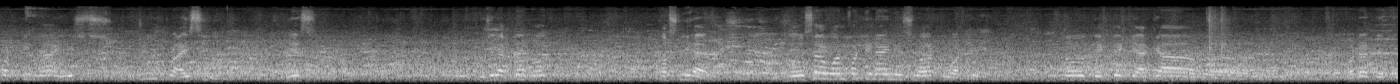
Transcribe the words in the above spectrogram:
forty nine is too pricey yes मुझे लगता है बहुत कॉस्टली है। Dosa 149 is not worth it तो देखते क्या क्या ऑर्डर देते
